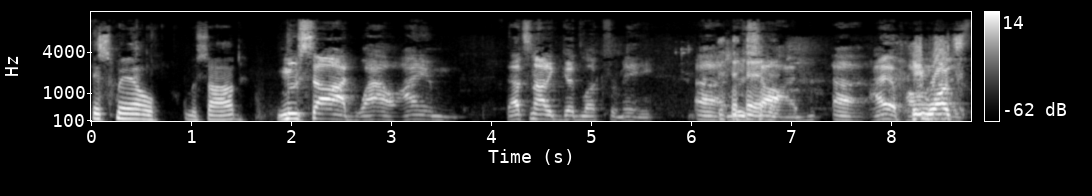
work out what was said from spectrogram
Ismael Massoud. Massoud. Wow, I am. That's not a good look for me. Uh, Massoud. uh, I apologize. He wants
